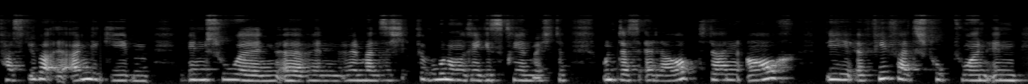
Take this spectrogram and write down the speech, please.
fast überall angegeben in Schulen, äh, wenn, wenn man sich für Wohnungen registrieren möchte. Und das erlaubt dann auch, die äh, Vielfaltsstrukturen in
